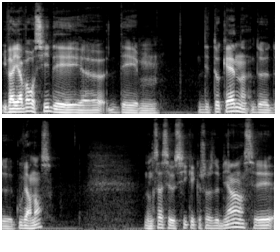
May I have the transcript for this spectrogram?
Il va y avoir aussi des, des, des tokens de, gouvernance. Donc ça c'est aussi quelque chose de bien. C'est,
